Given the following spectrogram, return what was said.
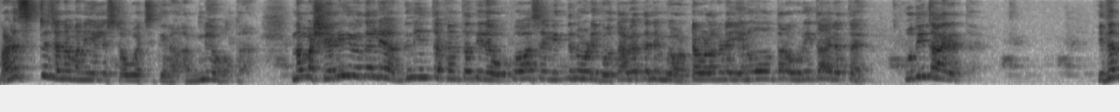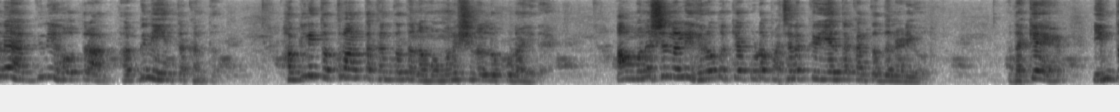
ಬಹಳಷ್ಟು ಜನ ಮನೆಯಲ್ಲಿ ಸ್ಟವ್ ಹಚ್ತೀರ ಅಗ್ನಿಹೋತ್ರ ನಮ್ಮ ಶರೀರದಲ್ಲಿ ಅಗ್ನಿ ಅಂತಕ್ಕಂಥದ್ದಿದೆ ಉಪವಾಸವಿದ್ದು ನೋಡಿ ಗೊತ್ತಾಗುತ್ತೆ ನಿಮ್ಗೆ, ಹೊಟ್ಟೆ ಒಳಗಡೆ ಏನೋ ಒಂಥರ ಉರಿತಾ ಇರುತ್ತೆ, ಕುದೀತಾ ಇರುತ್ತೆ. ಇದನ್ನೇ ಅಗ್ನಿಹೋತ್ರ ಅಗ್ನಿ ಅಂತಕ್ಕಂಥದ್ದು. ಅಗ್ನಿ ತತ್ವ ಅಂತಕ್ಕಂಥದ್ದು ನಮ್ಮ ಮನುಷ್ಯನಲ್ಲೂ ಕೂಡ ಇದೆ. ಆ ಮನುಷ್ಯನಲ್ಲಿ ಇರೋದಕ್ಕೆ ಕೂಡ ಪಚನಕ್ರಿಯೆ ಅಂತಕ್ಕಂಥದ್ದು ನಡೆಯೋದು. ಅದಕ್ಕೆ ಇಂಥ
